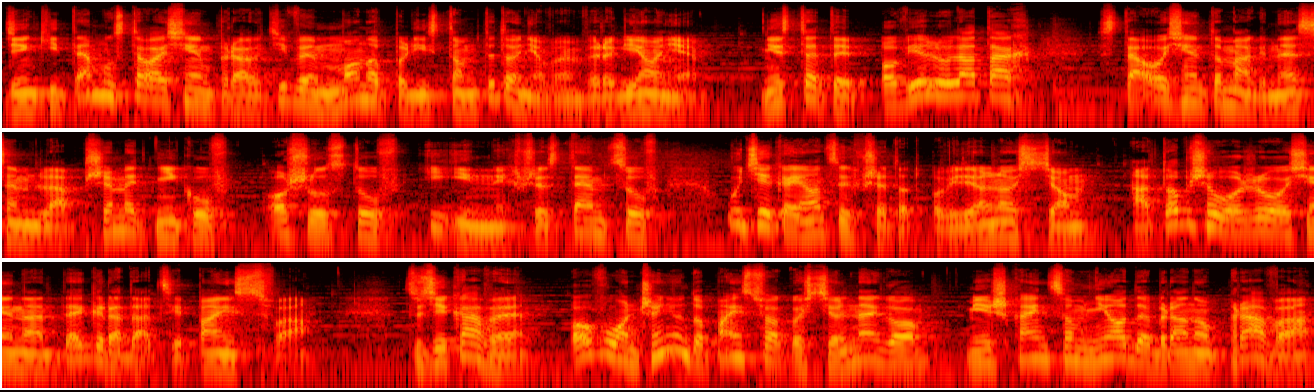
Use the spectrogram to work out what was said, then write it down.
Dzięki temu stała się prawdziwym monopolistą tytoniowym w regionie. Niestety, po wielu latach stało się to magnesem dla przemytników, oszustów i innych przestępców uciekających przed odpowiedzialnością, a to przełożyło się na degradację państwa. Co ciekawe, po włączeniu do państwa kościelnego mieszkańcom nie odebrano prawa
